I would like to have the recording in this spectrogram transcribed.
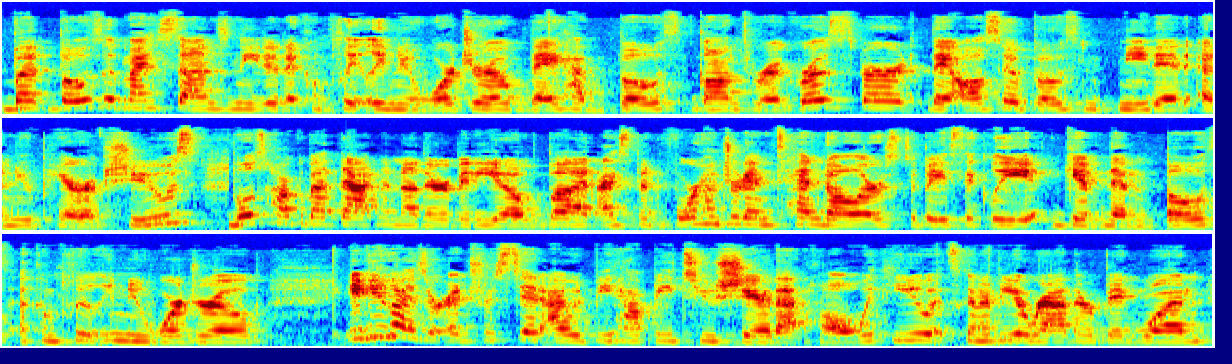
But both of my sons needed a completely new wardrobe. They have both gone through a growth spurt. They also both needed a new pair of shoes. We'll talk about that in another video, but I spent $410 to basically give them both a completely new wardrobe if you guys are interested, I would be happy to share that haul with you. It's going to be a rather big one.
